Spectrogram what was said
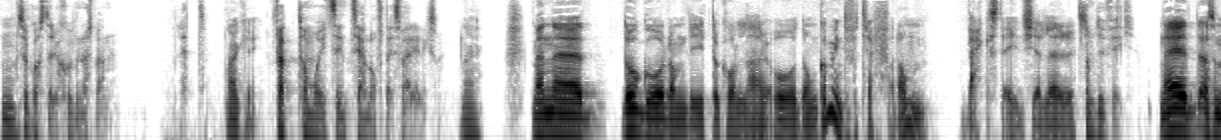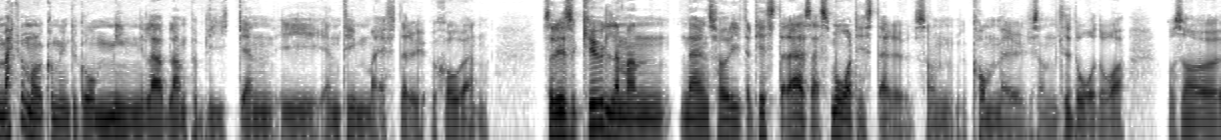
Mm. Så kostar det 700 spänn. Lätt. Okej. För att Tom Waits är inte så jävla ofta i Sverige liksom. Men eh, då går de dit och kollar och de kommer inte få träffa dem backstage eller Som du fick. Nej, alltså Macklemore kommer ju inte gå och mingla bland publiken i en timme efter showen. Så det är så kul när man, när ens favoritartister är så här små artister som kommer liksom lite då och då. Och så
